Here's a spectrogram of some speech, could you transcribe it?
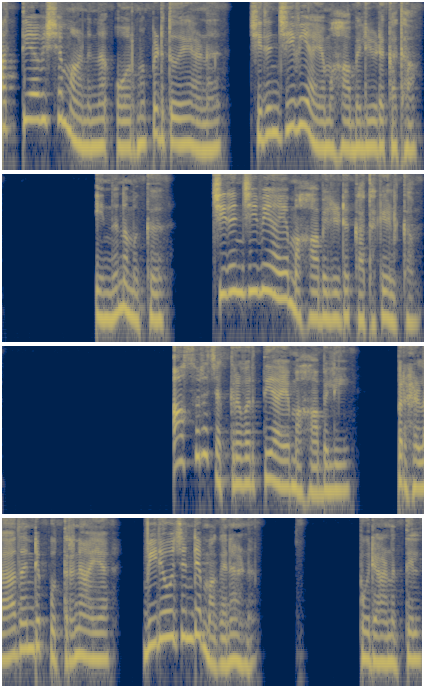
അത്യാവശ്യമാണെന്ന് ഓർമ്മപ്പെടുത്തുകയാണ് ചിരഞ്ജീവിയായ മഹാബലിയുടെ കഥ. ഇന്ന് നമുക്ക് ചിരഞ്ജീവിയായ മഹാബലിയുടെ കഥ കേൾക്കാം. അസുര ചക്രവർത്തിയായ മഹാബലി പ്രഹ്ലാദന്റെ പുത്രനായ വിരോചന്റെ മകനാണ്. പുരാണത്തിൽ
